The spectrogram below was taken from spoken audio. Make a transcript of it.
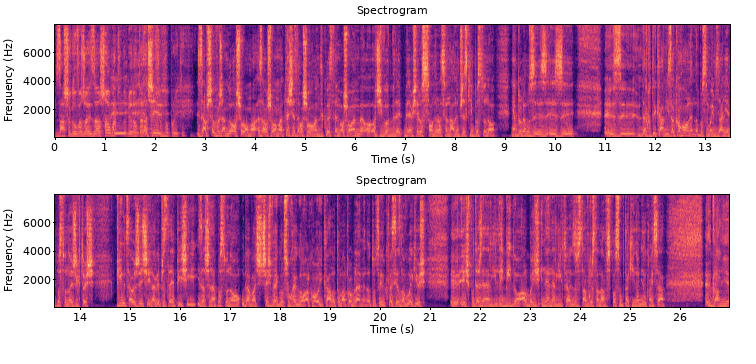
zawsze go uważałeś za oszołoma, czy dopiero teraz Znaczy, do polityki? Zawsze uważam go oszołoma, za oszołoma, też jestem oszołomem, tylko jestem oszołomem o, o dziwo, wydaje, mi się rozsądnym, racjonalnym, wszystkim. Po prostu no, nie mam problemu z, z, z, z narkotykami, z alkoholem, no po prostu moim zdaniem po prostu no, jeżeli ktoś pił całe życie i nagle przestaje pić i, i zaczyna po prostu no, udawać trzeźwego, suchego alkoholika, no to ma problemy, no to kwestia znowu jakiegoś, y, jakiejś potężnej energii, libido albo jakiejś innej energii, która została wykorzystana w sposób taki no nie do końca y, dla mnie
